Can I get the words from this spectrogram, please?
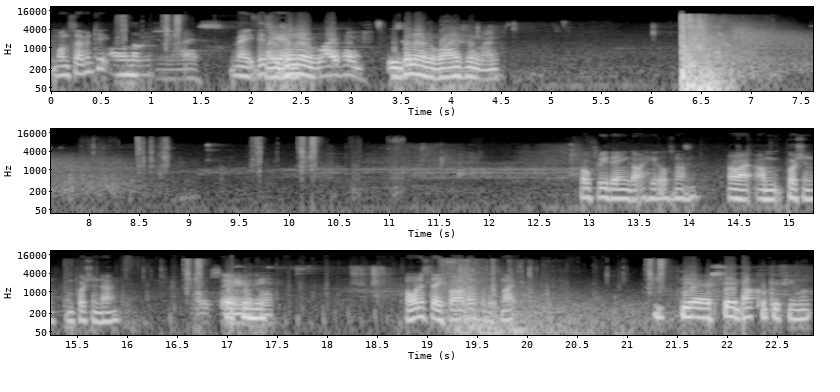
170. Oh nice. Nice. Mate, this Oh, he's game. gonna revive him. He's gonna revive him, man. Hopefully they ain't got heals, man. Alright, I'm pushing. I'm pushing down. I'm saying Pushing me. I want to stay farther for the snipe. Yeah, stay back up if you want.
